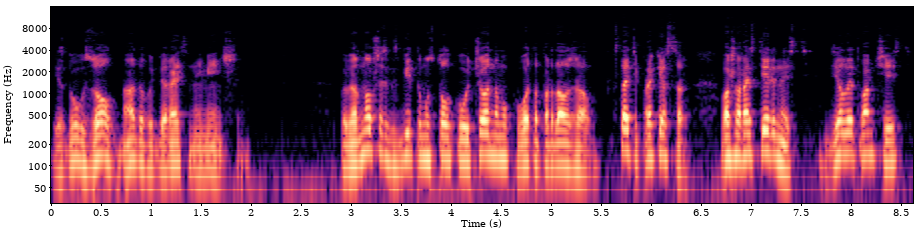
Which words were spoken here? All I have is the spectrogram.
из двух зол надо выбирать наименьшее. Повернувшись к сбитому с толку ученому, Квота продолжал. «Кстати, профессор, ваша растерянность делает вам честь.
